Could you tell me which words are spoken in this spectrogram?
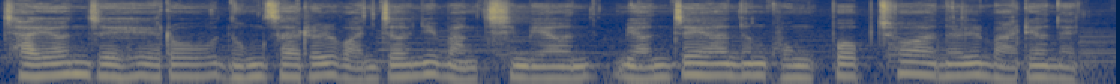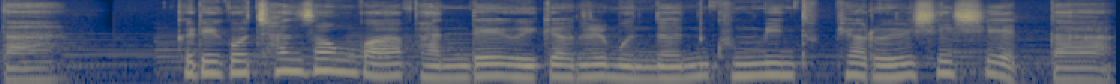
자연재해로 농사를 완전히 망치면 면제하는 공법 초안을 마련했다. 그리고 찬성과 반대 의견을 묻는 국민 투표를 실시했다.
